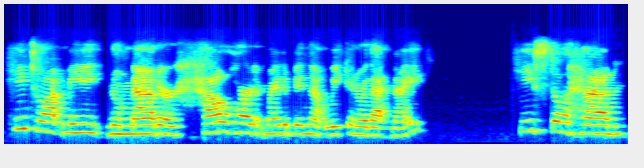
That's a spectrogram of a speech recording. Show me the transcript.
He taught me no matter how hard it might have been that weekend or that night, he still had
